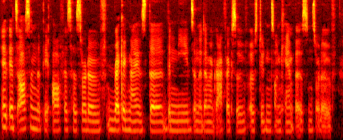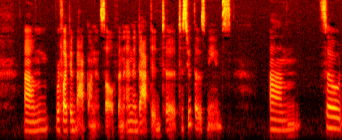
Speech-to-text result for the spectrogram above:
It, it's awesome that the office has sort of recognized the the needs and the demographics of, of students on campus and sort of um, reflected back on itself and, and adapted to, to suit those needs. Um, so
